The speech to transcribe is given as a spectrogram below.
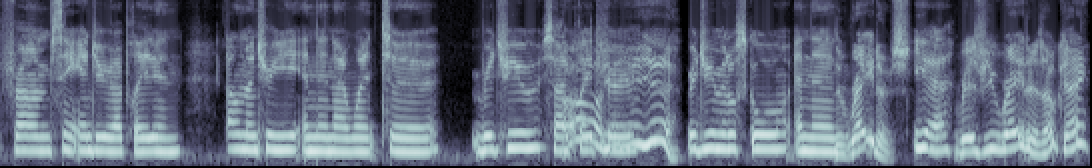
from St. Andrew, I played in elementary, and then I went to Ridgeview. So I played oh, for yeah, yeah, yeah. Ridgeview Middle School, and then The Raiders, yeah, Ridgeview Raiders. Okay.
